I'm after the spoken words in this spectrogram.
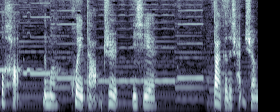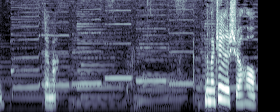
不好，那么会导致一些 bug 的产生，对吗？那么这个时候，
